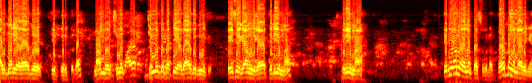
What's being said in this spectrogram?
அது மாதிரி ஏதாவது தீர்ப்பு இருக்குதா? மாம்பழம் சின்ன சின்னத்தை பத்தி ஏதாவது உங்களுக்கு பேசியிருக்கா உங்களுக்கு ஏதாவது தெரியுமா? தெரியுமா? தெரியாம அதெல்லாம் பேசக்கூடாது. குழப்பம் பண்ணாதீங்க.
